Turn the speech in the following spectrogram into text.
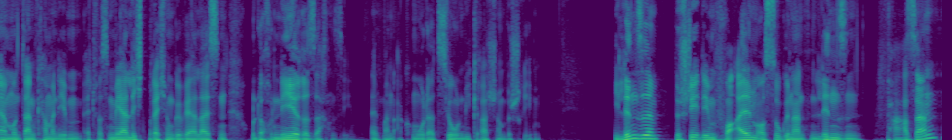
Ähm, und dann kann man eben etwas mehr Lichtbrechung gewährleisten und auch nähere Sachen sehen. Das nennt man Akkommodation, wie gerade schon beschrieben. Die Linse besteht eben vor allem aus sogenannten Linsenfasern.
